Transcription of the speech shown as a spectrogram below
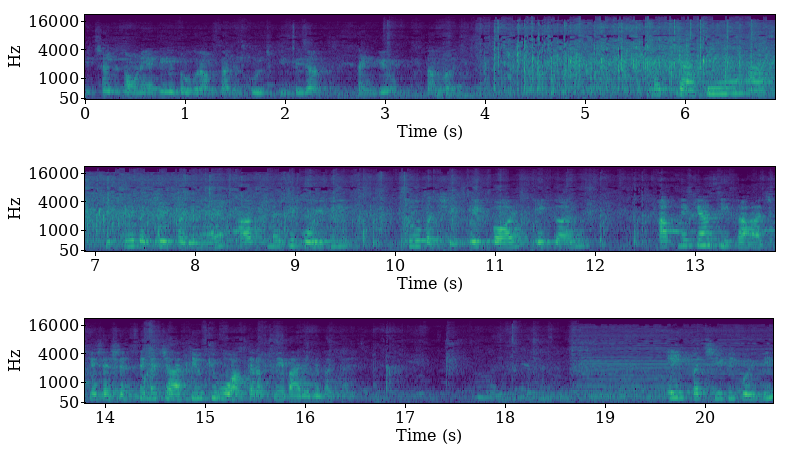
ਇੱਛਾ ਜਤਾਉਂਦੇ ਹਾਂ ਕਿ ਇਹ ਪ੍ਰੋਗਰਾਮ ਸਾਡੇ ਸਕੂਲ 'ਚ ਕੀਤੇ ਜਾਣ ਥੈਂਕ ਯੂ ਧੰਨਵਾਦ ਜੀ मैं चाहती हूँ आप जितने बच्चे खड़े हैं आप में से कोई भी दो बच्चे एक बॉय एक गर्ल आपने क्या सीखा आज के सेशन से मैं चाहती हूँ कि वो आकर अपने बारे में बताएं एक बच्ची भी कोई भी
